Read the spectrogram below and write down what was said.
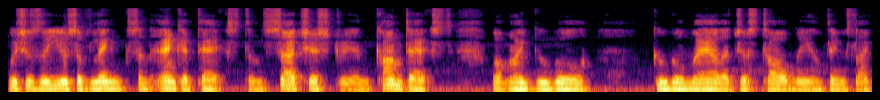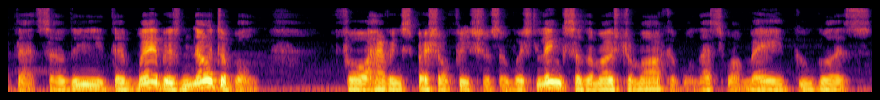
which is the use of links and anchor text and search history and context, what my Google Google Mail had just told me and things like that. So the, the web is notable for having special features, of which links are the most remarkable. That's what made Google its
